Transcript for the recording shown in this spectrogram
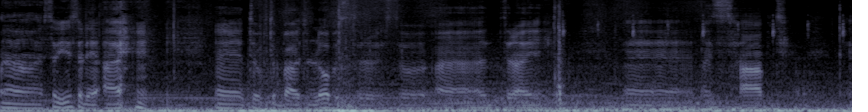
uh, so yesterday I uh, talked about lobster. So uh, that I uh, served uh,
